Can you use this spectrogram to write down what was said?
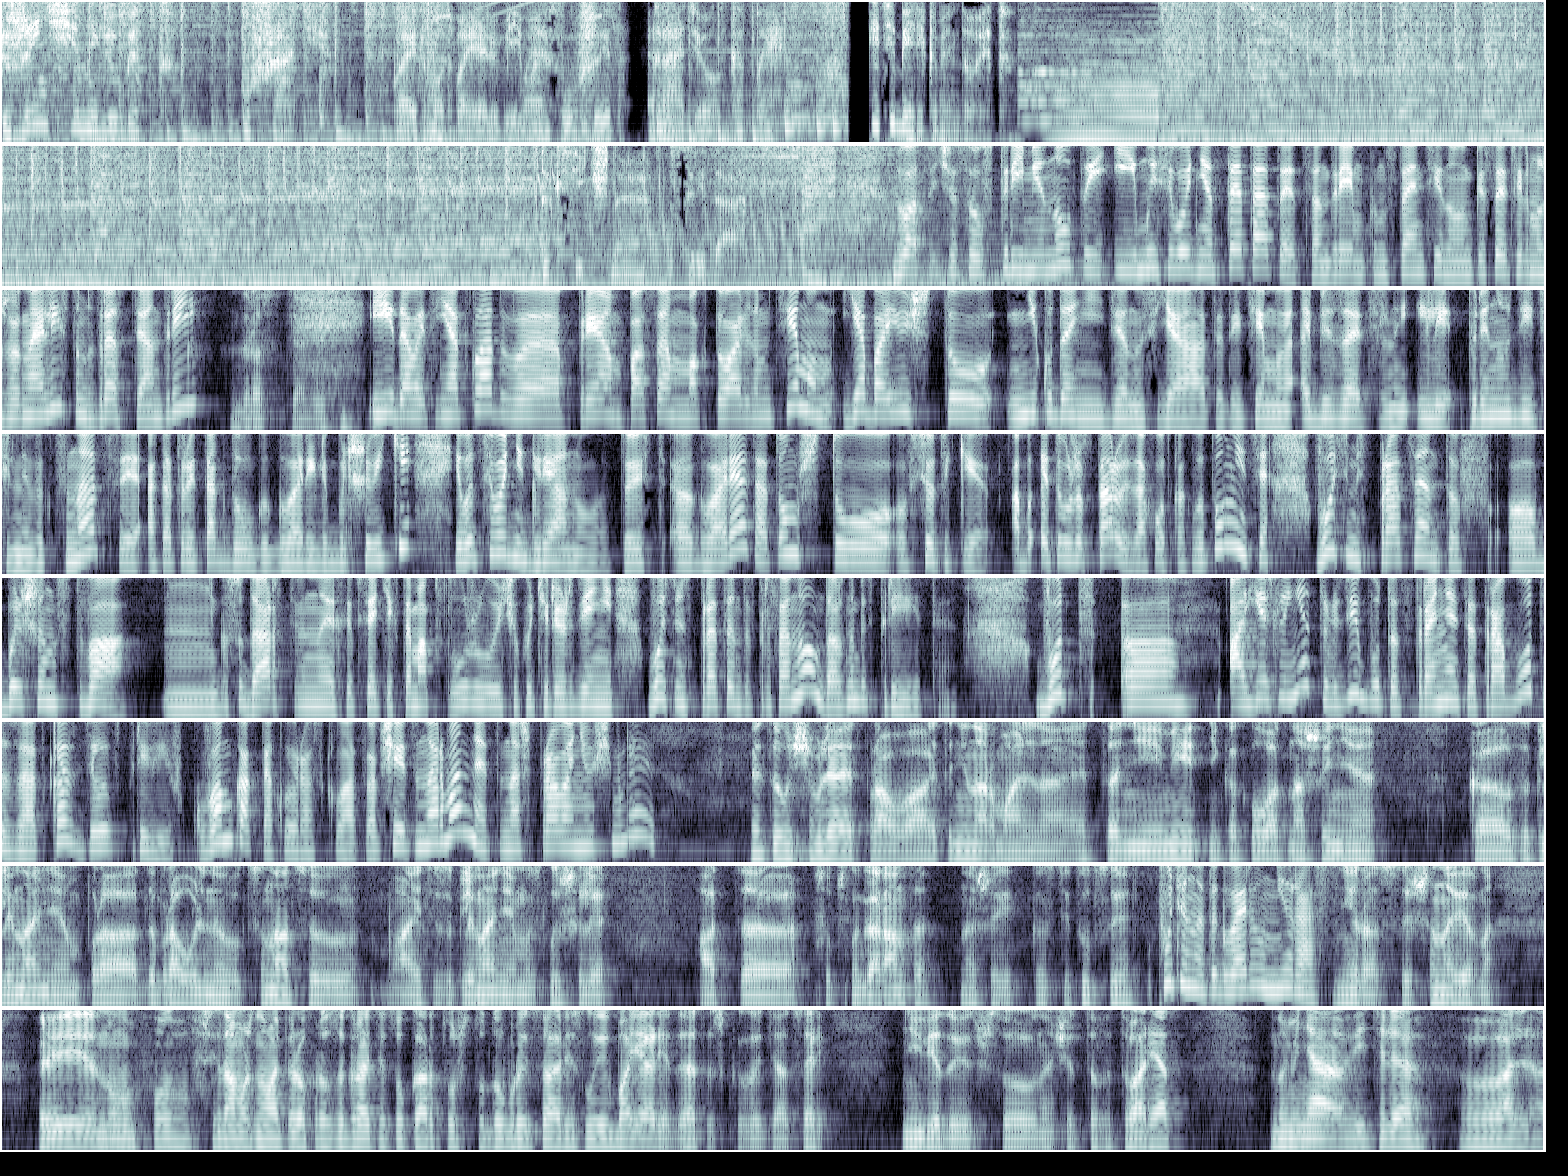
Женщины любят ушами. Поэтому твоя любимая слушает Радио КП. И тебе рекомендует. Токсичная среда. 20 часов 3 минуты, и мы сегодня тет-а-тет с Андреем Константиновым, писателем и журналистом. Здравствуйте, Андрей. Здравствуйте, Олеся. И давайте, не откладывая, прям по самым актуальным темам, я боюсь, что никуда не денусь я от этой темы обязательной или принудительной вакцинации, о которой так долго говорили большевики, и вот сегодня грянуло. То есть э, говорят о том, что все-таки, это уже второй заход, как вы помните, 80% э, большинства государственных и всяких там обслуживающих учреждений, 80% персонала должны быть привиты. Вот, э, а если нет, то людей будут отстранять от работы за отказ сделать прививку. Вам как такой расклад? Вообще это нормально? Это наши права не ущемляет? Это ущемляет права, это ненормально, это не имеет никакого отношения к заклинаниям про добровольную вакцинацию, а эти заклинания мы слышали от, э, собственно, гаранта нашей Конституции. Путин это говорил не раз. Не раз, совершенно верно. И, ну, всегда можно, во-первых, разыграть эту карту, что добрый царь и злые бояре, да, так сказать, а царь не ведает, что, значит, творят. Но меня, видите ли, э,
